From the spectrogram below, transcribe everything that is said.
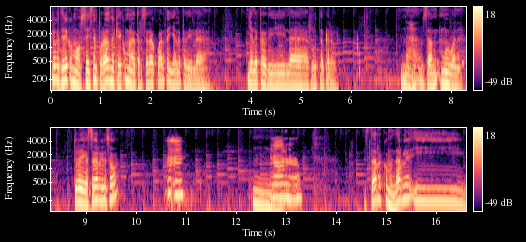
Creo que tiene como seis temporadas. Me quedé como en la tercera o cuarta y ya le perdí la. Ya le perdí la ruta, pero. Ajá, está muy buena. ¿Tú la llegaste a ver, Regresó? mm, mm. No, no. Está recomendable y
